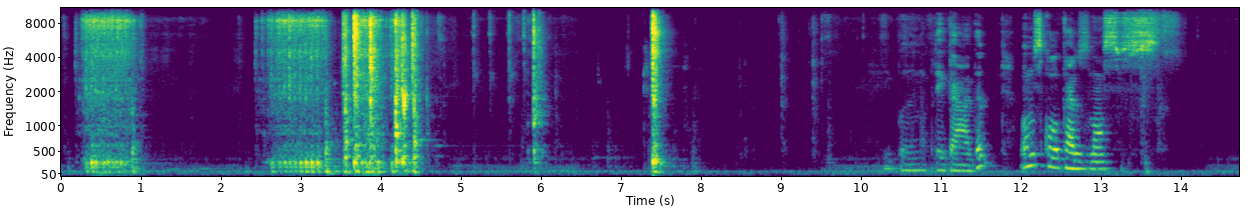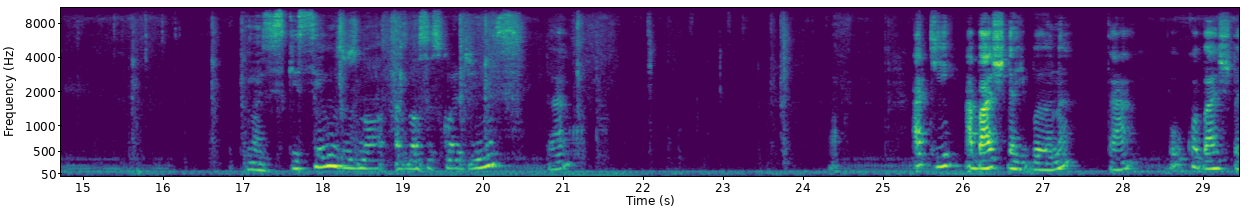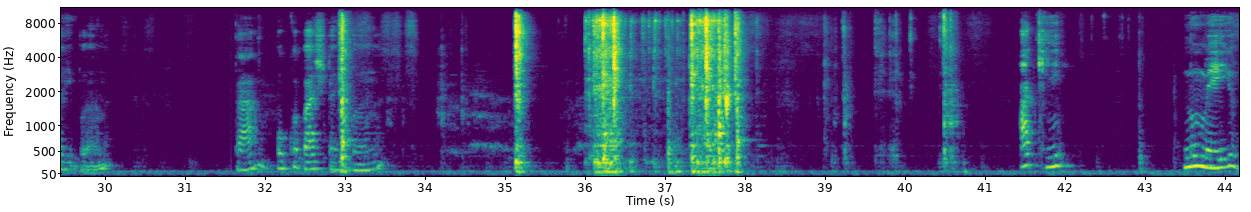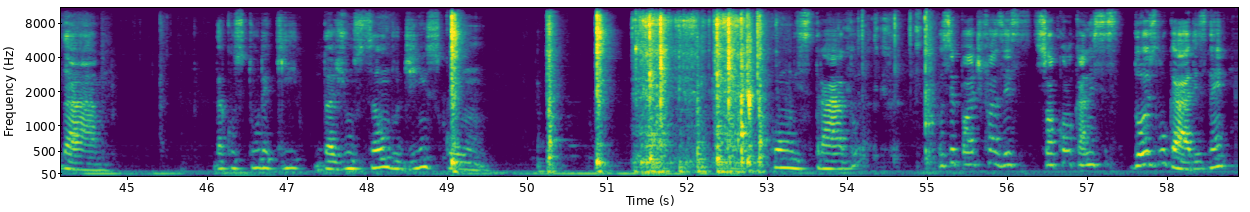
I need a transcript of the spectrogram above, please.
Ribana Vamos colocar os nossos... Nós esquecemos os no... as nossas cordinhas, tá? Aqui abaixo da ribana, tá? Pouco abaixo da ribana, tá? Um pouco abaixo da ribana. Aqui, no meio da, da costura aqui, da junção do jeans com, com listrado, você pode fazer, só colocar nesses dois lugares, né?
